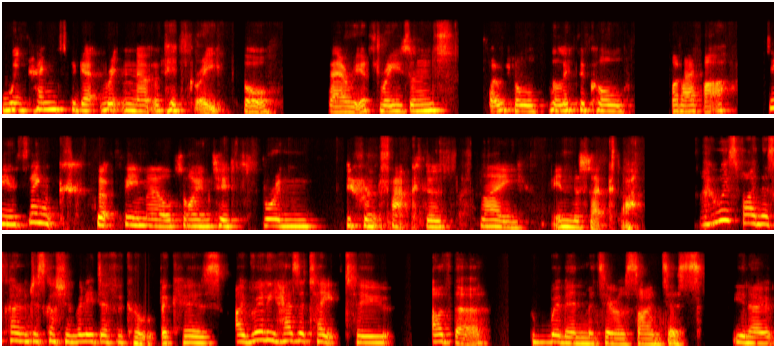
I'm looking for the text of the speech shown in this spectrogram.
we tend to get written out of history for various reasons social, political, whatever. Do you think that female scientists bring different factors to play in the sector? I always find this kind of discussion really difficult because I really hesitate to other women material scientists. You know,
